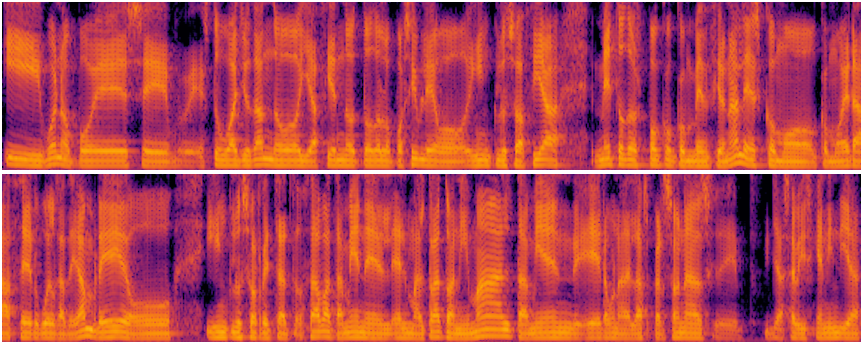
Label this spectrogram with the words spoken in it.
y bueno, pues eh, estuvo ayudando y haciendo todo lo posible o incluso hacía métodos poco convencionales como, como era hacer huelga de hambre o incluso rechazaba también el, maltrato animal, también era una de las personas, eh, ya sabéis que en India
